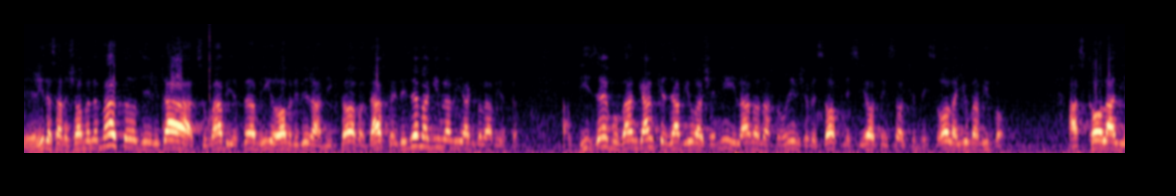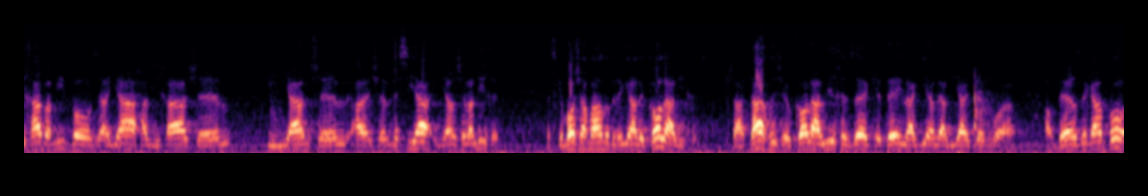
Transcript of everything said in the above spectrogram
למטה שירידס הנשום למטה זה ירידה עצומה ביותר מעיר רום לדביר המקטו אבל דווקא על זה מגיעים לעלייה גדולה ביותר. על פי זה מובן גם כן זה הביאור השני למה אנחנו אומרים שבסוף נסיעות היסוד של נסרול היו במדבור. אז כל ההליכה במדבור זה היה הליכה של עניין של, של נסיעה, עניין של הליכה. אז כמו שאמרנו בנגיעה לכל ההליכה שהתכלי של כל ההליך הזה כדי להגיע לעלייה יותר גבוהה, על דרך זה גם פה,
